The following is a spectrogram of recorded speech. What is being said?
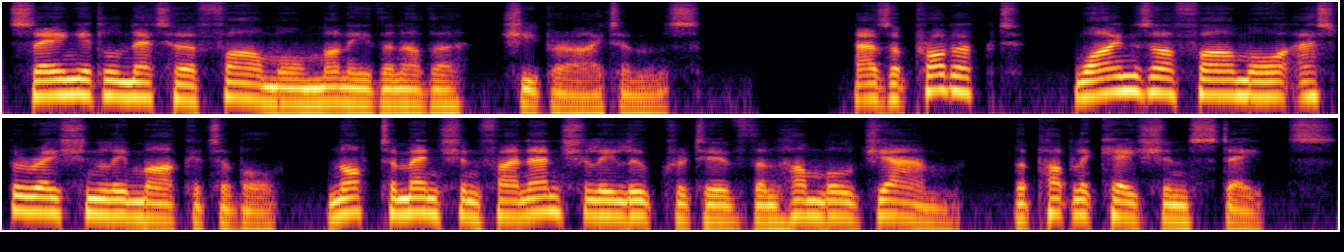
saying it'll net her far more money than other, cheaper items. As a product, wines are far more aspirationally marketable, not to mention financially lucrative than humble jam, the publication states.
